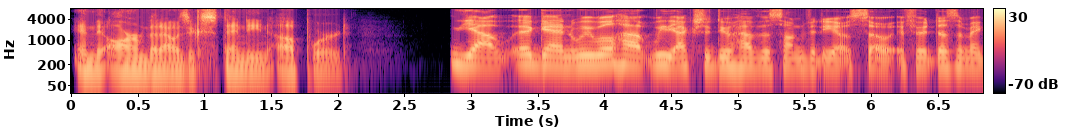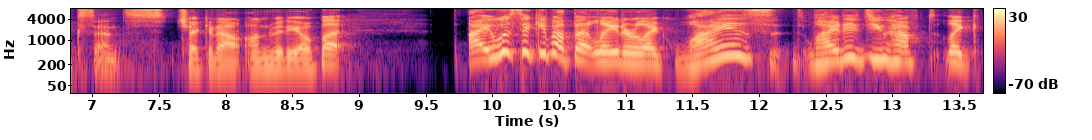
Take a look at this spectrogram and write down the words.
in the arm that I was extending upward. Yeah, again, we will have we actually do have this on video, so if it doesn't make sense, check it out on video. But I was thinking about that later like why is why did you have to like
